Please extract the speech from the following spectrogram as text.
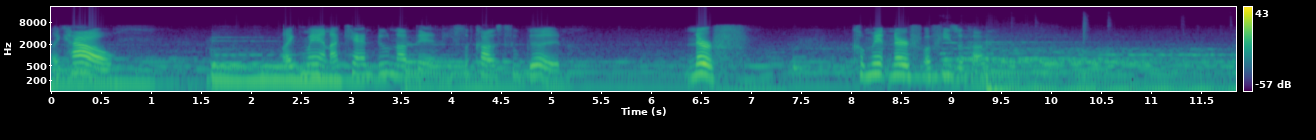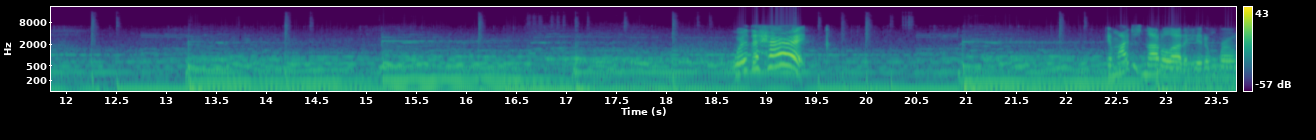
Like how? Like man, I can't do nothing. Hisoka's too good. Nerf. Commit nerf of Hisoka. Where the heck? I just not allowed to hit him, bro?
